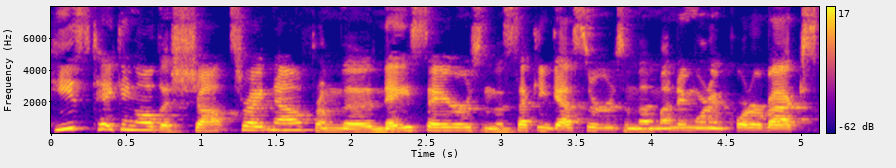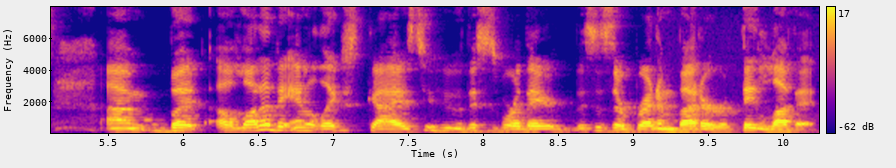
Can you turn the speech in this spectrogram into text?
He's taking all the shots right now from the naysayers and the second guessers and the Monday morning quarterbacks. Um, but a lot of the analytics guys who this is where they this is their bread and butter, they love it.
